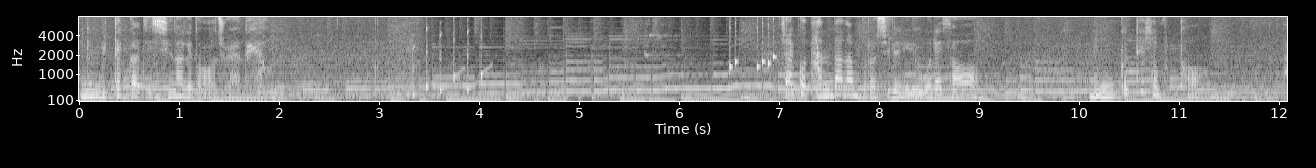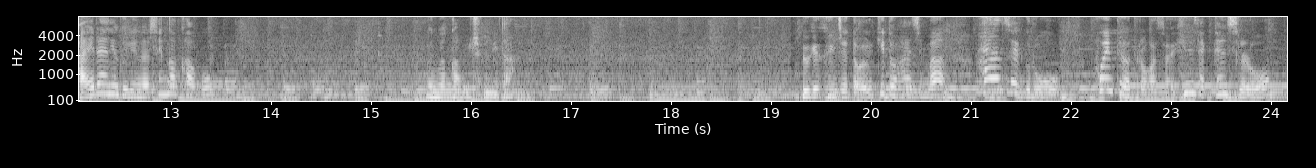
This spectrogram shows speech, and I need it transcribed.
눈 밑에까지 진하게 넣어줘야 돼요. 짧고 단단한 브러쉬를 이용을 해서 눈 끝에서부터 아이라인을 그린다 생각하고 음영감을 줍니다. 이게 굉장히 넓기도 하지만 하얀색으로 포인트가 들어갔어요. 흰색 펜슬로.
